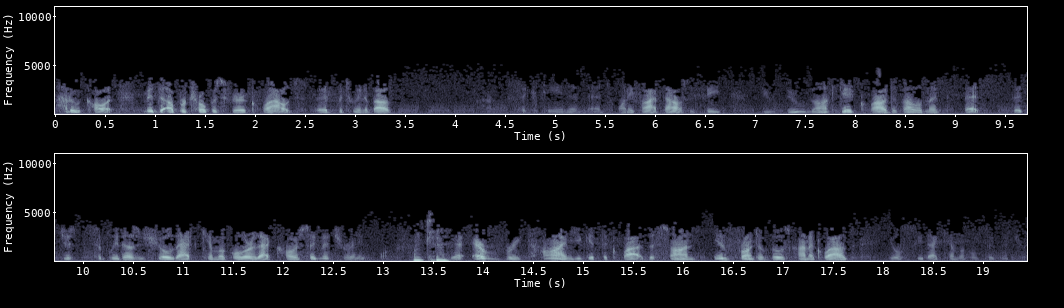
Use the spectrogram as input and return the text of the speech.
how do we call it? Mid to upper tropospheric clouds at between about I don't know, 16 and, and 25,000 feet. You do not get cloud development that that just simply doesn't show that chemical or that color signature anymore. Okay. Yeah, Every time you get the cloud, the sun in front of those kind of clouds, you'll see that chemical signature.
